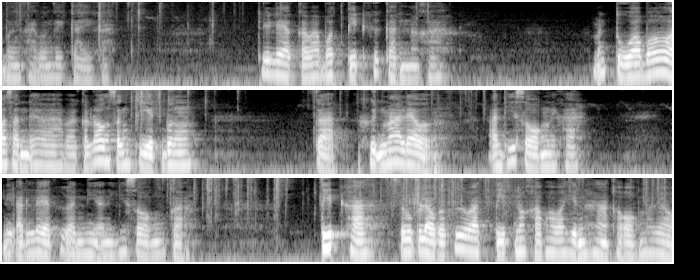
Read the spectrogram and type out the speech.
เบิ่งค่ะเบิ่งไกลๆค่ะ ที่แรกก็ว่าบ่ติดคือกันนะคะ มันตัวบ่สันได้ว่าว่าก็ลองสังเกตเบิ่งก็ขึ้นมาแล้ว อันที่สองนี่ค่ะ นี่อันแรกคืออันนี้อันนี้ที่สองก็ติดค่ะ สรุปแล้วก็คือว่าติดเนาะค่ะเพราะว่าเห็นหากเขาออกมาแล้ว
